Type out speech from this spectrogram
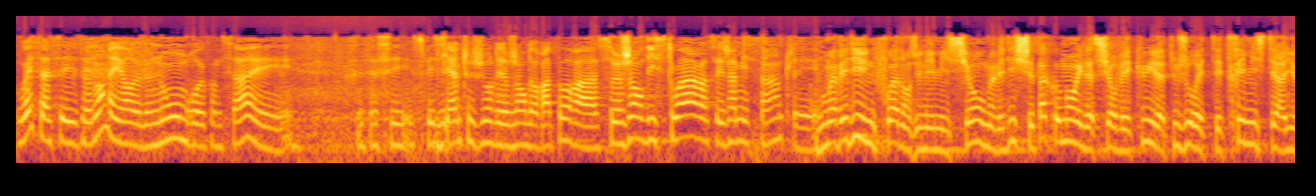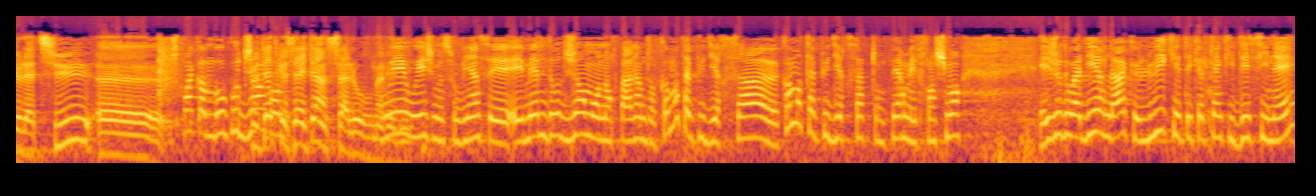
Ouais, c'est assez étonnant d'ailleurs, le nombre comme ça. Et c'est assez spécial, toujours le genre de rapport à ce genre d'histoire. C'est jamais simple. Et... Vous m'avez dit une fois dans une émission, vous m'avez dit, je sais pas comment il a survécu, il a toujours été très mystérieux là-dessus. Euh, Je crois comme beaucoup de gens. Peut-être que ça a été un salaud, vous m'avez Oui, dit. oui, je me souviens. Et même d'autres gens m'en ont reparlé en me disant Comment t'as pu dire ça euh, Comment t'as pu dire ça de ton père Mais franchement, et je dois dire là que lui qui était quelqu'un qui dessinait,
